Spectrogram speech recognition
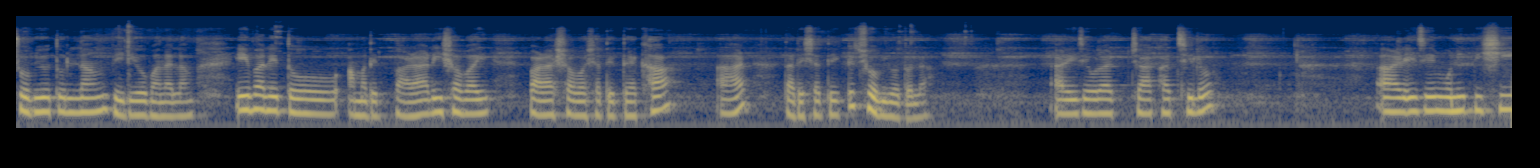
ছবিও তুললাম ভিডিও বানালাম। এবারে তো আমাদের পাড়ারই সবাই, পাড়ার সবার সাথে দেখা আর তাদের সাথে একটু ছবিও তোলা। আর এই যে ওরা চা খাচ্ছিল, আর এই যে মণি পিসি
